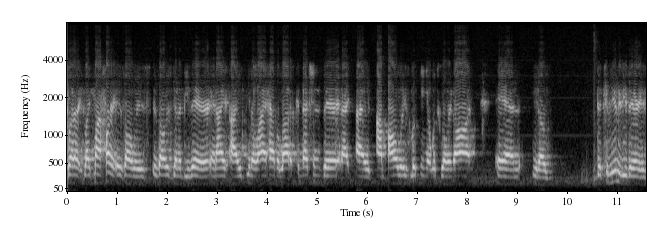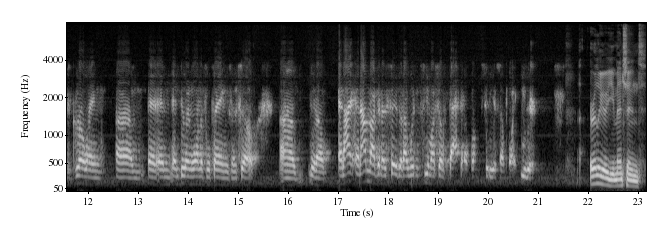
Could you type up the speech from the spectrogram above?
but I, like my heart is always is always going to be there, and I, I you know I have a lot of connections there, and I, I I'm always looking at what's going on, and you know the community there is growing um, and, and, and doing wonderful things, and so um, you know, and I and I'm not going to say that I wouldn't see myself up on the city at some point either. Earlier, you mentioned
